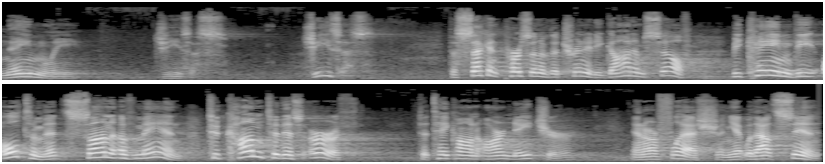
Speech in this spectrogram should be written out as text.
namely Jesus. Jesus, the second person of the Trinity, God Himself, became the ultimate Son of Man to come to this earth to take on our nature and our flesh, and yet without sin,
